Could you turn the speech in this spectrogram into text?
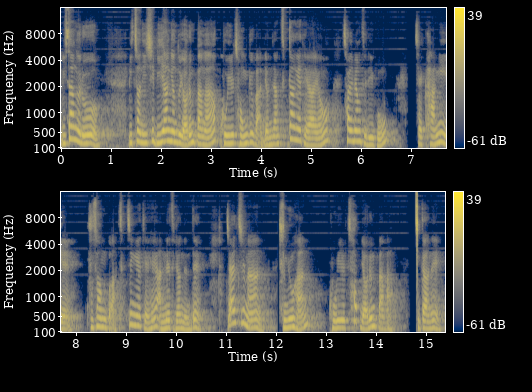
이상으로 2022학년도 여름방학 고1 정규반 연장 특강에 대하여 설명드리고 제 강의의 구성과 특징에 대해 안내 드렸는데 짧지만 중요한 고1 첫 여름방학 기간에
